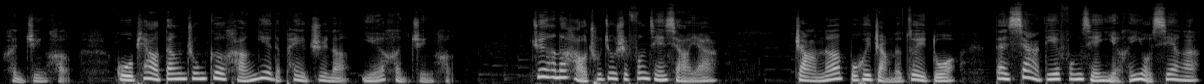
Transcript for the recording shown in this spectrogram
很均衡，股票当中各行业的配置呢也很均衡。均衡的好处就是风险小呀，涨呢不会涨得最多，但下跌风险也很有限啊。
